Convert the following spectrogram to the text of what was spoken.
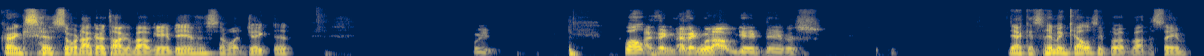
Craig says so. We're not going to talk about Gabe Davis and what Jake did. We, Well, I think, I think without Gabe Davis, yeah, because him and Kelce put up about the same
